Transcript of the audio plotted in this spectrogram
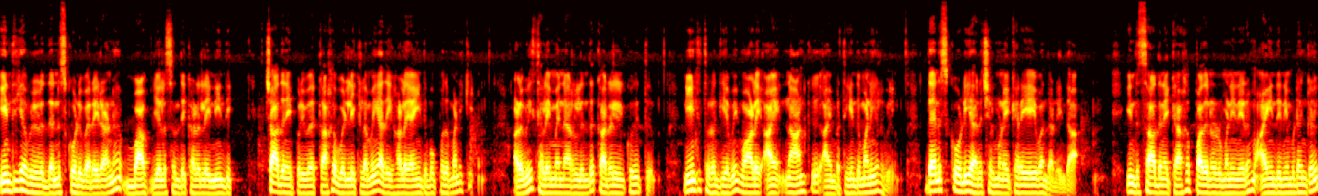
இந்தியாவில் உள்ள தனுஷ்கோடி வரையிலான பாக் ஜலசந்தை கடலை நீந்தி சாதனை புரிவதற்காக வெள்ளிக்கிழமை அதிகாலை ஐந்து முப்பது மணிக்கு அளவில் தலைமன்னாரிலிருந்து கடலில் குதித்து நீந்தி தொடங்கியவை மாலை ஐ நான்கு ஐம்பத்தி ஐந்து மணியளவில் தனுஷ்கோடி அரிச்சல் முனை கரையை வந்தடைந்தார். இந்த சாதனைக்காக பதினோரு மணி நேரம் ஐந்து நிமிடங்கள்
